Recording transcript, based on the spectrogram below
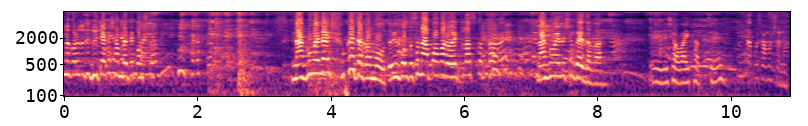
মনে করো যদি দুই টাকা সামলাতে কষ্ট। না ঘুমাইলে শুকায় যাবা মো। তুমি বলতেছো না আপু আমার ওয়েট লস করতে হবে। না ঘুমাইলে শুকায় যাবা। এই যে সবাই খাচ্ছে। আপু সমস্যা নেই।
